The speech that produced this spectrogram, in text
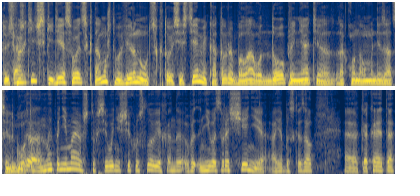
То есть, так фактически идея сводится к тому, чтобы вернуться к той системе, которая была вот до принятия закона о мобилизации льгот. Да, мы понимаем, что в сегодняшних условиях не возвращение, а я бы сказал, какая-то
